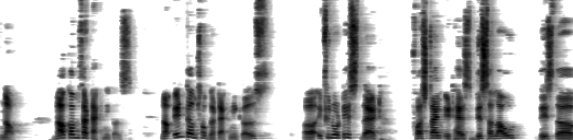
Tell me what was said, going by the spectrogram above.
Now now comes the technicals. Now in terms of the technicals uh, if you notice that first time it has disallowed this the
